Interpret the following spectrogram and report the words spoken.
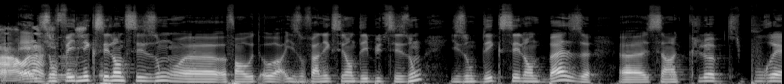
ils ont fait une excellente saison, enfin, ils ont fait un excellent début de saison. Ils ont d'excellentes bases. c'est un club qui pourrait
